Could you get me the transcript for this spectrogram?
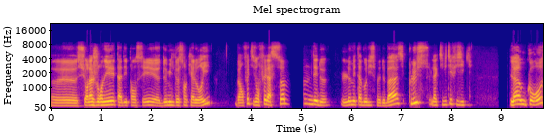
euh, sur la journée, tu as dépensé 2200 calories, ben en fait, ils ont fait la somme des deux, le métabolisme de base plus l'activité physique. Là où Coros,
